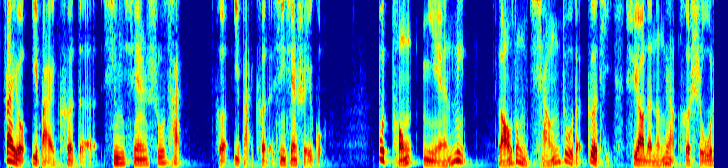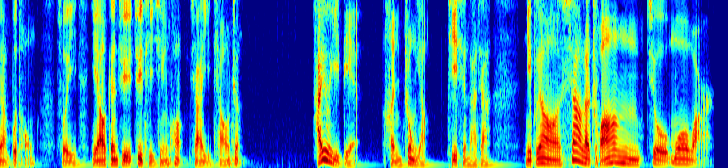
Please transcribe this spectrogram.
再有一百克的新鲜蔬菜和一百克的新鲜水果。不同年龄、劳动强度的个体需要的能量和食物量不同，所以也要根据具体情况加以调整。还有一点很重要，提醒大家。你不要下了床就摸碗儿，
